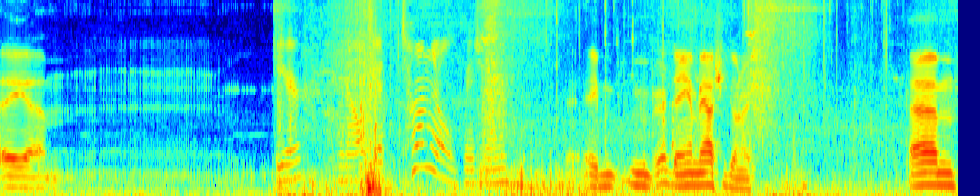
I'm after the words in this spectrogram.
a um. Here, and I'll get tunnel vision. A, damn, now she's gonna um,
